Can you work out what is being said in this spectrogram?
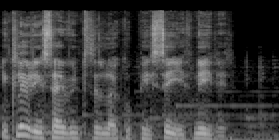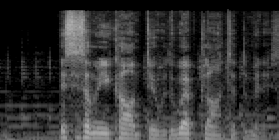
including saving to the local PC if needed. This is something you can't do with the web client at the minute.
